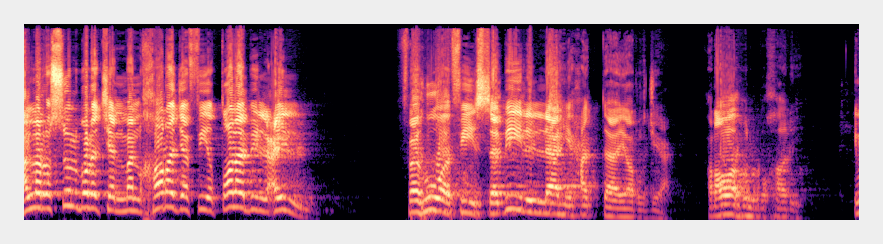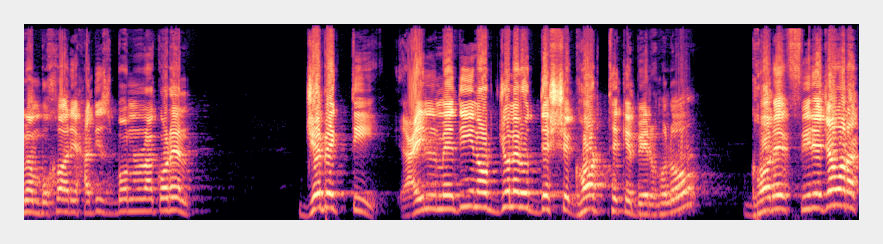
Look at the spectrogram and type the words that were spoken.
আল্লাহ রসুল বলেছেন, মান খরাজা ফি তলাবিল ইলম, ফাহুয়া ফি সাবিলিল্লাহি হাত্তা ইয়ারজা রাওয়াহুল বুখারী। ইমাম বুখারী হাদিস বর্ণনা করেন যে ব্যক্তি ইলমে দিন অর্জনের উদ্দেশ্যে ঘর থেকে বের হলো, ঘরে ফিরে যাওয়ার আগ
